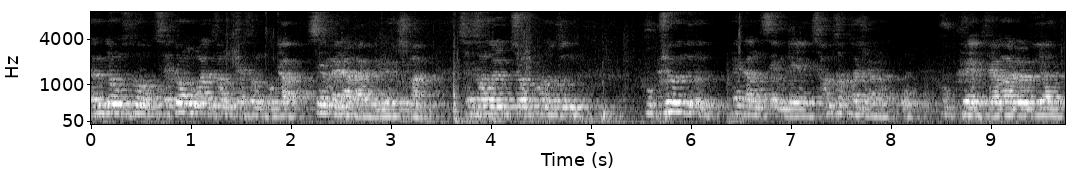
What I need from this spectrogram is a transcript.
행정수도 세종 완성 개선 공약 세미나가 열렸지만 세종을 지역구로 둔 국회의원들은 해당 세미나에 참석하지 않았고 국회 대화를 위한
